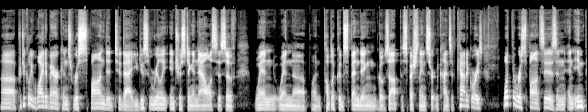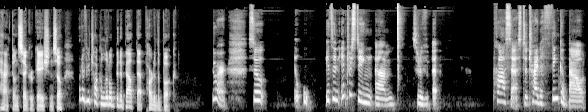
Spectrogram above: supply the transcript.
uh, particularly white Americans responded to that. You do some really interesting analysis of when when uh, when public goods spending goes up, especially in certain kinds of categories, what the response is and, and impact on segregation. So, what if you talk a little bit about that part of the book? Sure. So, it's an interesting um, sort of uh, process to try to think about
